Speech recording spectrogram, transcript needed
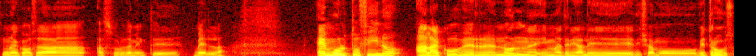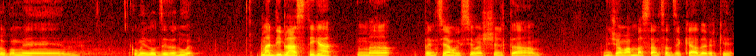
una cosa assolutamente bella. È molto fino, ha la cover non in materiale diciamo vetroso come, come lo Z2 ma di plastica ma pensiamo che sia una scelta diciamo abbastanza azzeccata perché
